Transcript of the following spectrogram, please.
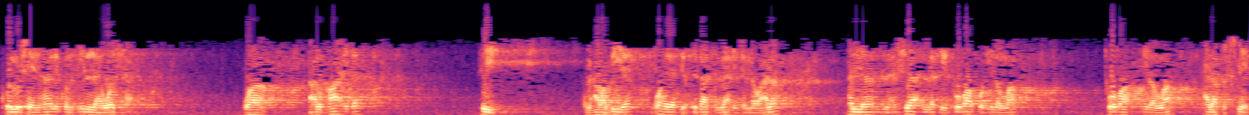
كل شيء هالك إلا وجهه. والقاعدة في العربية وهي في صفات الله جل وعلا أن الأشياء التي تضاف إلى الله تضاف إلى الله على قسمين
